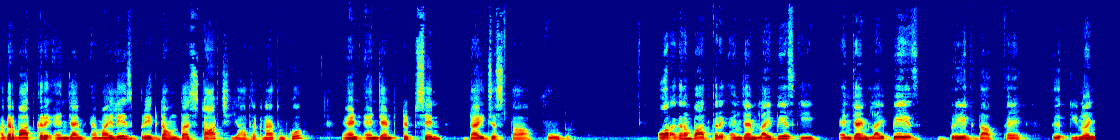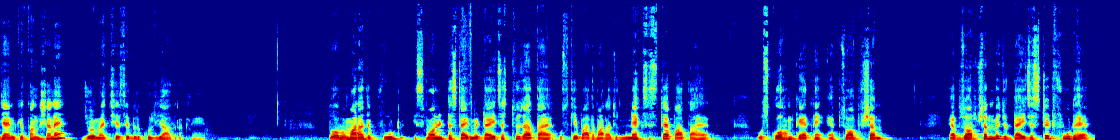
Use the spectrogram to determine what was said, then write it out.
अगर बात करें enzyme amylase break down the starch याद रखना है तुमको and enzyme trypsin digest the food और अगर हम बात करें एंजाइम लाइपेज की enzyme lipase break the fat तो ये तीनों एंजाइम के फ़ंक्शन है, जो हमें अच्छे से बिल्कुल याद रखने हैं। तो अब हमारा जब फ़ूड स्मॉल इंटेस्टाइन में डाइजेस्ट हो जाता है, उसके बाद हमारा जो नेक्स्ट स्टेप आता है, उसको हम कहते हैं एब्जॉर्प्शन एब्जॉर्प्शन में जो डाइजेस्टेड फ़ूड है,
